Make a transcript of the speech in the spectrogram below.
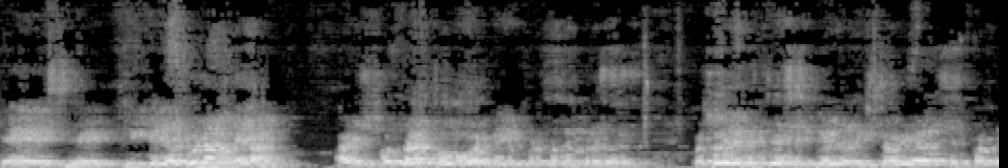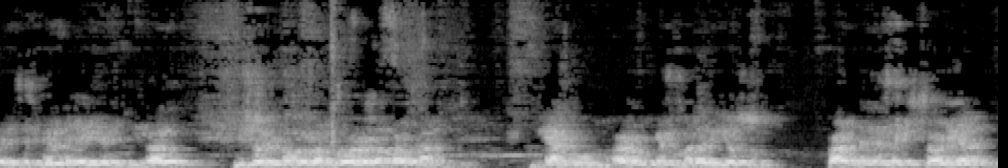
Este, y que de alguna manera, al explotar todo aquello por estas empresas, pues obviamente se pierde la historia, se pierde, se pierde la identidad y sobre todo la flora, la fauna y algo, algo que es maravilloso. Parte de esa historia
